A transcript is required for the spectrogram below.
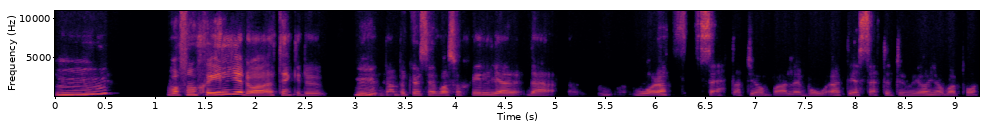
Mm. Vad som skiljer då, jag tänker du, mm. ibland brukar säga vad som skiljer det, vårat sätt att jobba, eller vårat, det sättet du och jag jobbar på.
